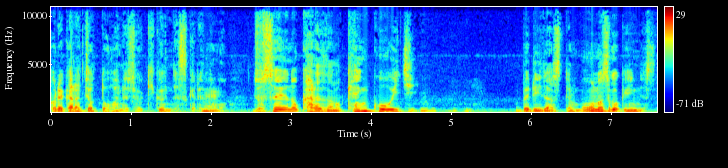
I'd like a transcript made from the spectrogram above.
これからちょっとお話を聞くんですけれども、ね女性の体の健康維持、ベリーダンスっていうのはものすごくいいんです。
